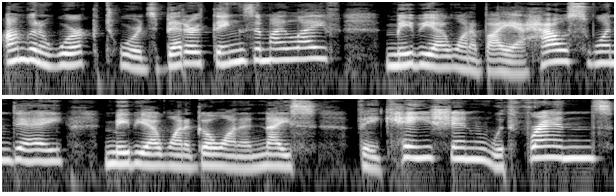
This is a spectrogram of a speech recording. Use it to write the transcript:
I'm going to work towards better things in my life. Maybe I want to buy a house one day. Maybe I want to go on a nice vacation with friends.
